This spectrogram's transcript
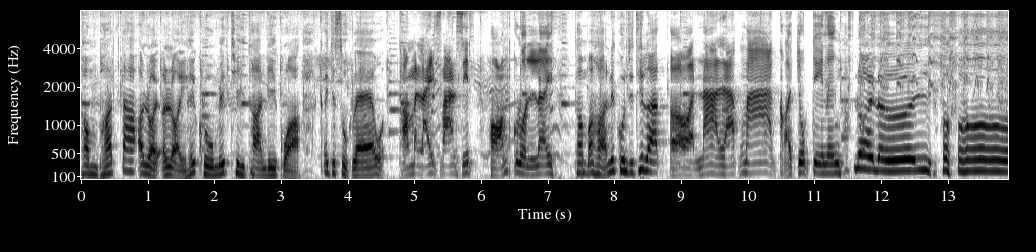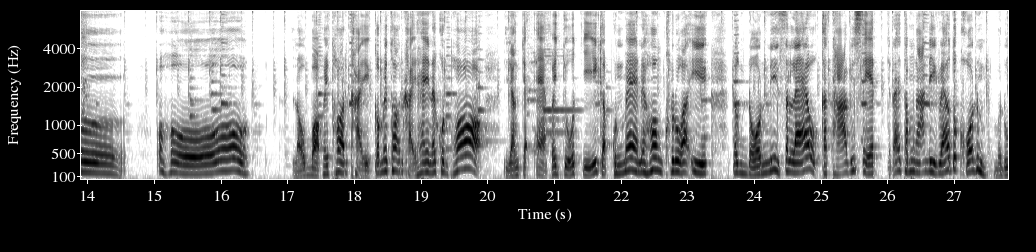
ทำพาสต้าอร่อยอร่อยๆให้ครูมิตรทีทานดีกว่าใกล้จะสุกแล้วทำอะไรฟรานซิสหอมกลุ่นเลยทำอาหารให้คุณสิที่รักอ๋อน่ารักมาก ขอจุ๊บทีหนึ่งได้เลยโอ้โห เราบอกให้ทอดไข่ก็ไม่ทอดไข่ให้นะคุณพ่อ ยังจะแอบไปจูจีกับคุณแม่ในห้องครัวอีก ต้องโดนนี่ซะแล้วคาถาวิเศษจะได้ทำงานอีกแล้วทุกคน มาดู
